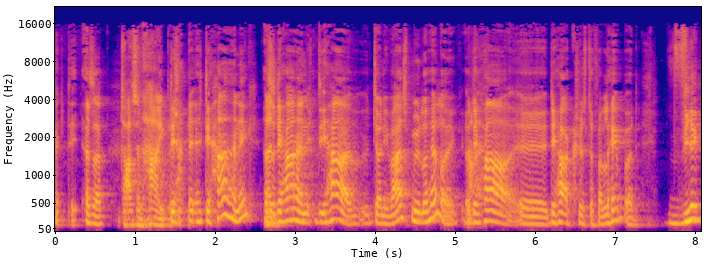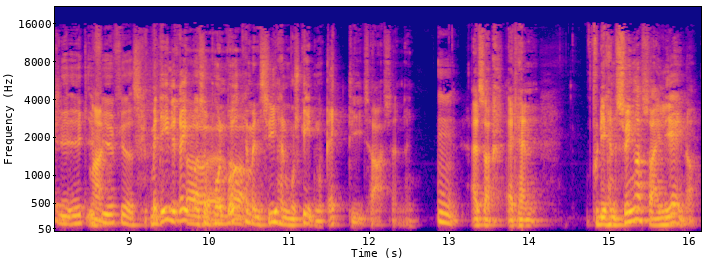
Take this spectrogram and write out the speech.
Det, altså, Tarzan har ikke det, det har han ikke. Altså, det har, han, det har Johnny Weissmuller heller ikke. Og det har, øh, det har Christopher Lambert virkelig ikke i Nej. 84. Men det er egentlig rigtigt, og så på en måde og- kan man sige, at han måske er den rigtige Tarzan. Ikke? Mm. Altså, at han, fordi han svinger sig i lianer,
